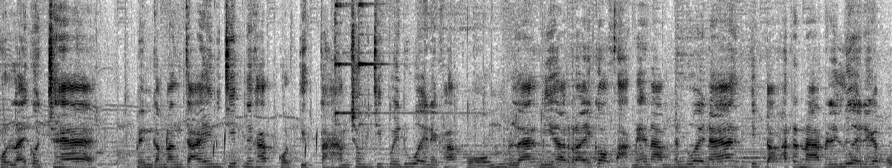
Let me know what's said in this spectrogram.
กดไลค์กดแชร์ เป็นกำลังใจให้พี่จิ๊บนะครับ กดติดตามช่องพี่จิ๊บไว้ด้วยนะครับผมและมีอะไรก็ฝากแนะนำกันด้วยนะพี่จิ๊บจะพัฒนาไปเรื่อยๆนะครับผ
